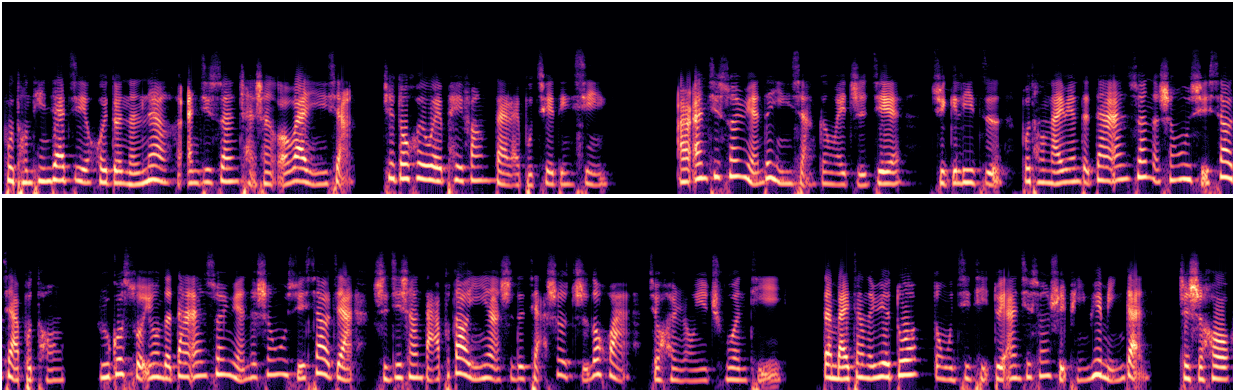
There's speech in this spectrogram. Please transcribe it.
不同添加剂会对能量和氨基酸产生额外影响，这都会为配方带来不确定性。而氨基酸源的影响更为直接。举个例子，不同来源的蛋氨酸的生物学效价不同，如果所用的蛋氨酸源的生物学效价实际上达不到营养师的假设值的话，就很容易出问题。蛋白降的越多，动物机体对氨基酸水平越敏感。这时候，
